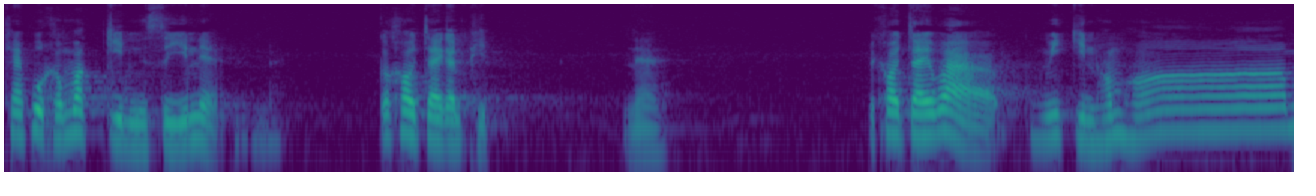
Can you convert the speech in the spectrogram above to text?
แค่พูดคำว่ากลิ่นศีลเนี่ย ก็เข้าใจกันผิดนะไปเข้าใจว่ามีกลิ่นหอม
